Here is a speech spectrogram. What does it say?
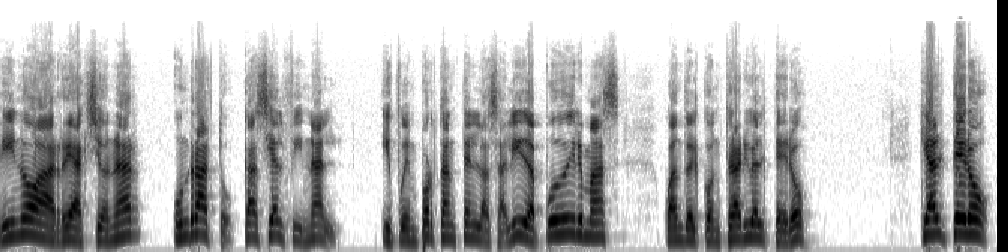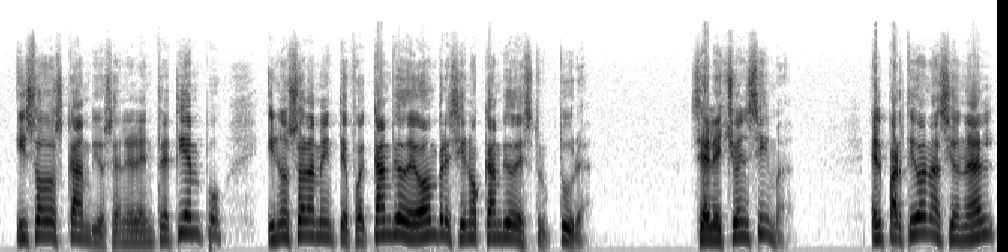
vino a reaccionar un rato, casi al final, y fue importante en la salida. Pudo ir más cuando el contrario alteró. ¿Qué alteró? Hizo dos cambios en el entretiempo y no solamente fue cambio de hombre, sino cambio de estructura. Se le echó encima. El Partido Nacional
